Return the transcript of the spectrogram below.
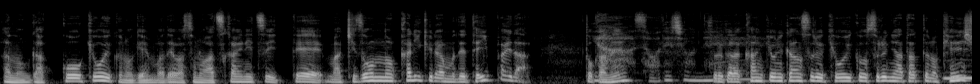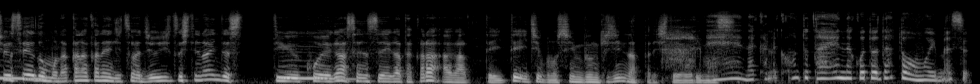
あの学校教育の現場ではその扱いについて、まあ、既存のカリキュラムで手一杯だとかねそうでしょうね。それから環境に関する教育をするにあたっての研修制度もなかなかね実は充実してないんですっていう声が先生方から上がっていて一部の新聞記事になったりしております。ねえなかなか本当大変なことだと思います。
